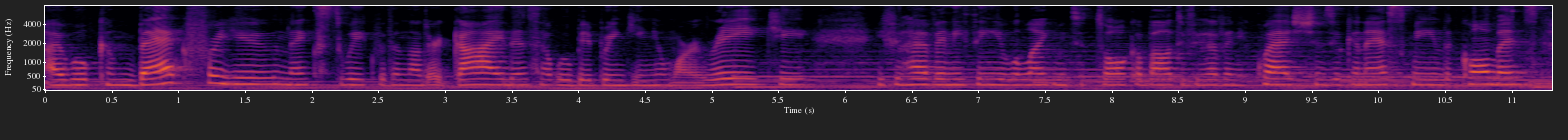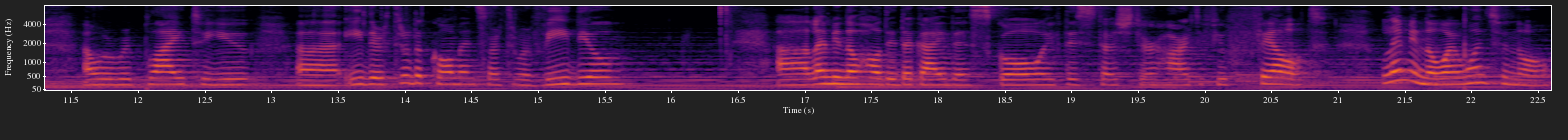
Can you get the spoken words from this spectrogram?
I will come back for you next week with another guidance. I will be bringing you more Reiki if you have anything you would like me to talk about, if you have any questions, you can ask me in the comments. I will reply to you uh, either through the comments or through a video. Uh, let me know how did the guidance go, if this touched your heart, if you felt. Let me know, I want to know.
